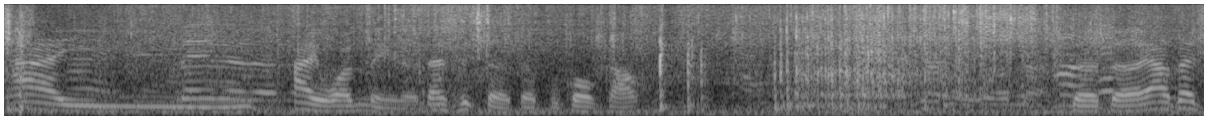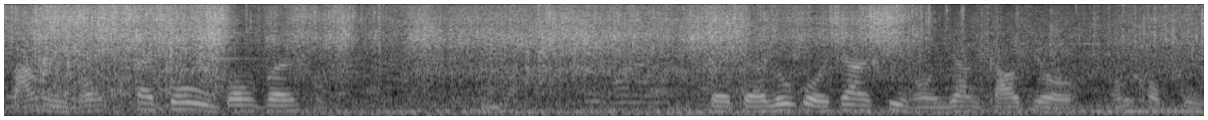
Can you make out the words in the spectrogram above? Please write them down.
太太完美了，但是德德不够高，德德要再长五公，再多五公分。德德如果像信宏一样高，就很恐怖了。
